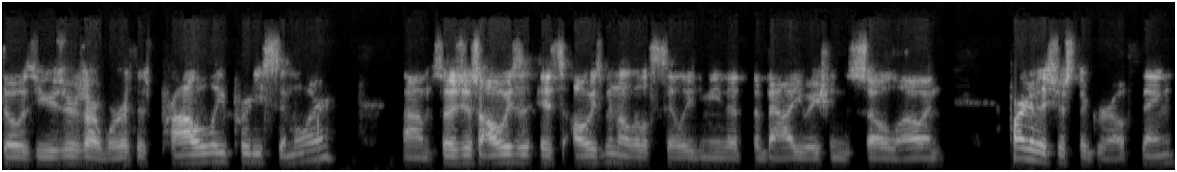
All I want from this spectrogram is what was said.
those users are worth is probably pretty similar. Um, so it's just always it's always been a little silly to me that the valuation is so low, and part of it's just the growth thing.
